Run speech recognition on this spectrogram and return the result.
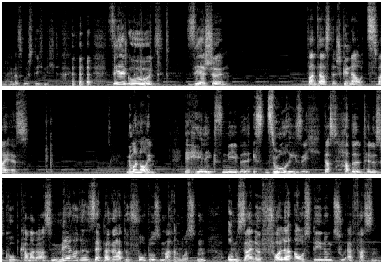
Nein, das wusste ich nicht. Sehr gut. Sehr schön. Fantastisch. Genau, 2S. Nummer 9. Der Helixnebel ist so riesig, dass Hubble-Teleskopkameras mehrere separate Fotos machen mussten, um seine volle Ausdehnung zu erfassen.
